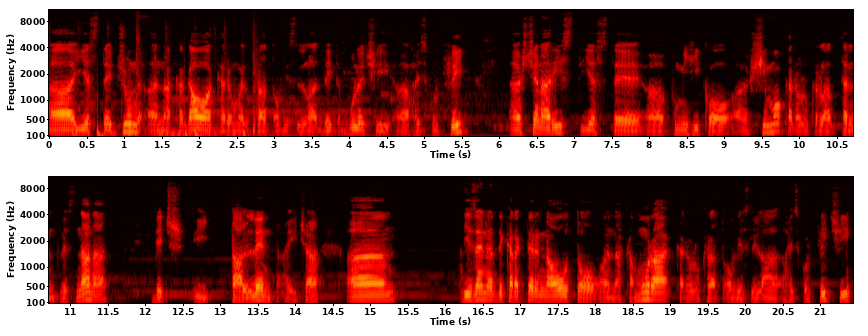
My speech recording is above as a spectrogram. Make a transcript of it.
Uh, este Jun Nakagawa, care a mai lucrat obviously la Data Bullet și uh, High School Fleet. Uh, scenarist este uh, Fumihiko uh, Shimo, care a lucrat la Talentless Nana, deci e talent aici. Uh, designer de caractere Naoto Nakamura, care a lucrat obviously la High School Fleet și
